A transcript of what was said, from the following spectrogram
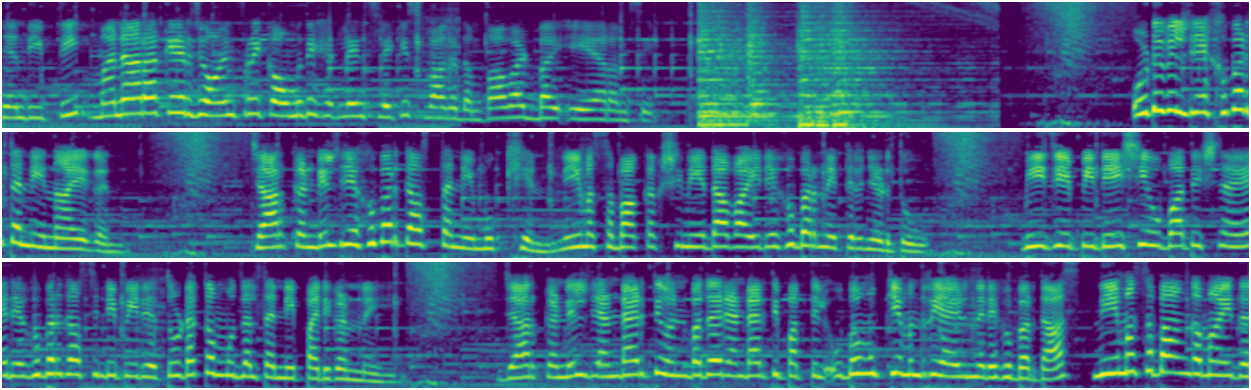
ഞാൻ Deepti. Manara care joint free Kaumudi ഹെഡ്ലൈൻസിലേക്ക് സ്വാഗതം powered by A R M C ഒടുവിൽ രഘുബർ തന്നെ നായകൻ. ജാർഖണ്ഡിൽ രഘുബർ ദാസ് തന്നെ മുഖ്യൻ. നിയമസഭാ കക്ഷി നേതാവായി രഘുബറിനെ തിരഞ്ഞെടുത്തു. ബി ജെ പി ദേശീയ ഉപാധ്യക്ഷനായ രഘുബർ ദാസിന്റെ പേര് തുടക്കം മുതൽ തന്നെ പരിഗണനയിൽ. ജാർഖണ്ഡിൽ രണ്ടായിരത്തി ഒൻപത് രണ്ടായിരത്തി പത്തിൽ ഉപമുഖ്യമന്ത്രിയായിരുന്ന രഘുബർ ദാസ് നിയമസഭാ അംഗമായത്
